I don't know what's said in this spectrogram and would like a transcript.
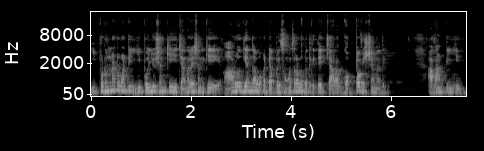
ఇప్పుడున్నటువంటి ఈ పొల్యూషన్కి ఈ జనరేషన్కి ఆరోగ్యంగా ఒక డెబ్బై సంవత్సరాలు బతికితే చాలా గొప్ప విషయం అది. అలాంటి ఈ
